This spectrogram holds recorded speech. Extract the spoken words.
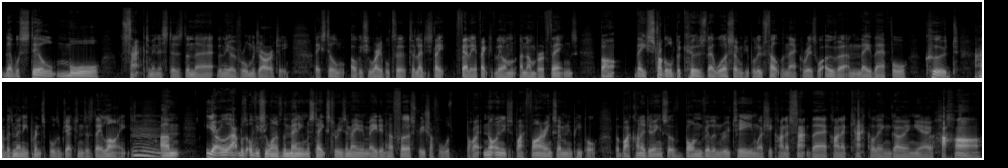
there was still more sacked ministers than their than the overall majority. They still obviously were able to, to legislate fairly effectively on a number of things, but they struggled because there were so many people who felt that their careers were over and they therefore could have as many principled objections as they liked. Mm. Um, you know, that was obviously one of the many mistakes Theresa May made in her first reshuffle was by not only just by firing so many people, but by kind of doing a sort of Bond villain routine where she kind of sat there kind of cackling, going, you know, ha ha,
